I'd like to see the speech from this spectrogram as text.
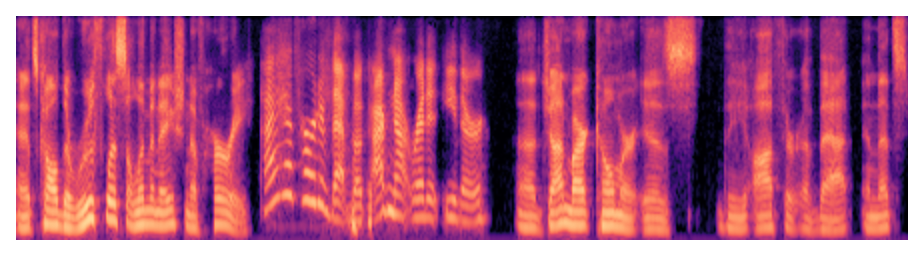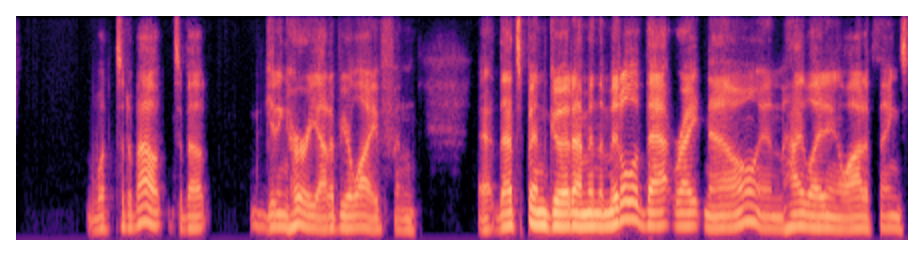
And it's called the ruthless elimination of hurry. I have heard of that book. I've not read it either. Uh, john mark comer is the author of that and that's what's it about. It's about getting hurry out of your life and uh, that's been good. I'm in the middle of that right now and highlighting a lot of things.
